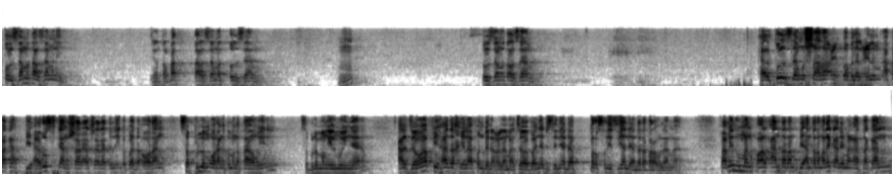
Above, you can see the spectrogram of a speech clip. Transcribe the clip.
tulzam atau talzam ini? Dengan tempat talzam atau tulzam. Hmm? Tulzam atau talzam? Hal tulzamu syara'i qabla al-ilm? Apakah diharuskan syariat-syariat ini kepada orang sebelum orang itu mengetahui, sebelum mengilmuinya? Al-jawab fi hadza khilafun bainal ulama. Jawabannya di sini ada perselisihan di antara para ulama. Faminhum man qala antara di antara mereka ada yang mengatakan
